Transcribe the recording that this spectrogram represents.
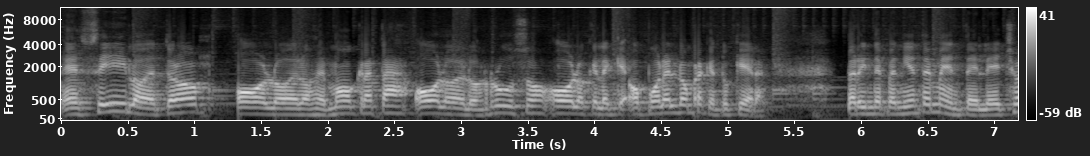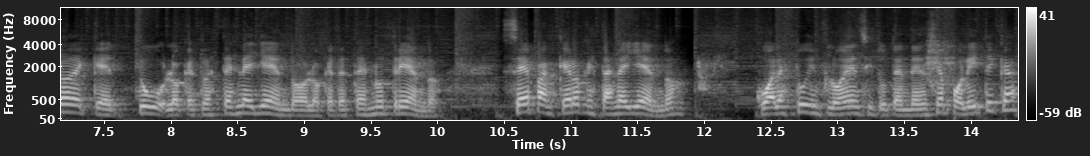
Es sí, lo de Trump o lo de los demócratas o lo de los rusos o lo que le o pon el nombre que tú quieras. Pero independientemente, el hecho de que tú, lo que tú estés leyendo o lo que te estés nutriendo, sepan qué es lo que estás leyendo, cuál es tu influencia y tu tendencia política,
